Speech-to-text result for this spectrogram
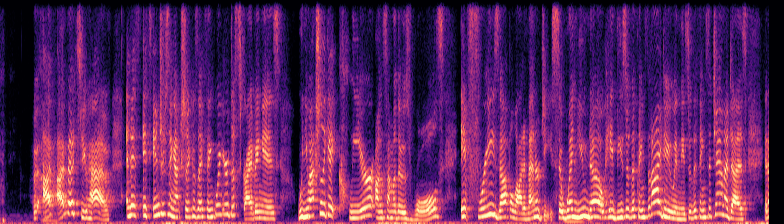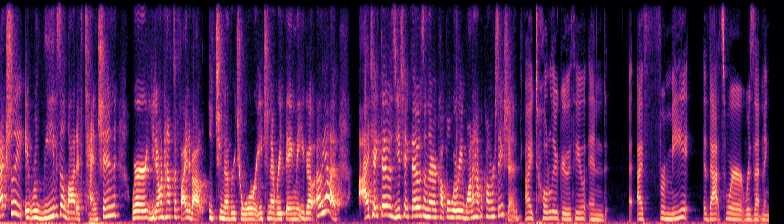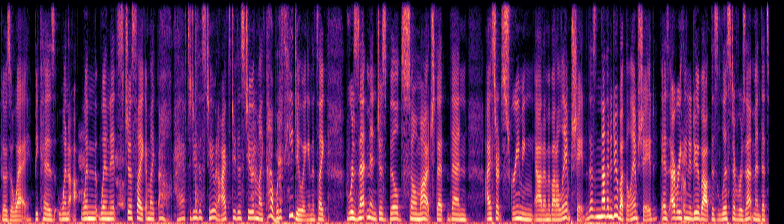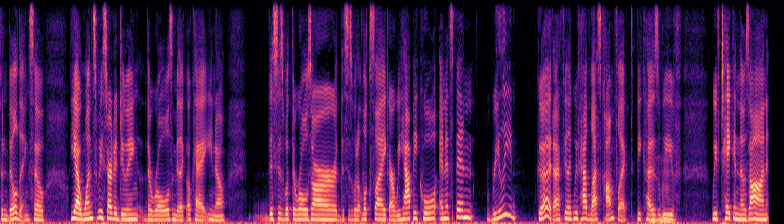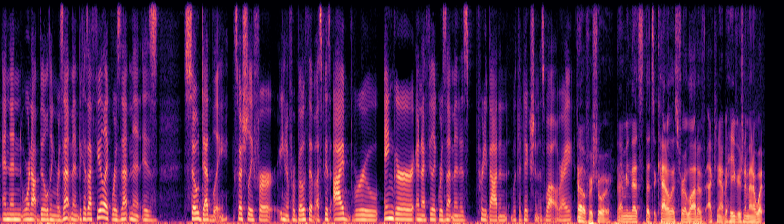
I, I bet you have. And it's it's interesting actually because I think what you're describing is when you actually get clear on some of those roles, it frees up a lot of energy. So when mm-hmm. you know, hey, these are the things that I do and these are the things that Jana does, it actually it relieves a lot of tension where you don't have to fight about each and every chore, each and everything that you go, oh yeah, I take those, you take those, and there are a couple where we want to have a conversation. I totally agree with you. And I, I for me, that's where resentment goes away because when I- when when it's just like I'm like oh I have to do this too and I have to do this too and I'm like God what is he doing and it's like resentment just builds so much that then I start screaming at him about a lampshade it has nothing to do about the lampshade it has everything to do about this list of resentment that's been building so yeah once we started doing the roles and be like okay you know this is what the roles are this is what it looks like are we happy cool and it's been really good i feel like we've had less conflict because mm-hmm. we've we've taken those on and then we're not building resentment because i feel like resentment is so deadly especially for you know for both of us because i brew anger and i feel like resentment is pretty bad in, with addiction as well right Oh, for sure. I mean, that's that's a catalyst for a lot of acting out behaviors, no matter what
